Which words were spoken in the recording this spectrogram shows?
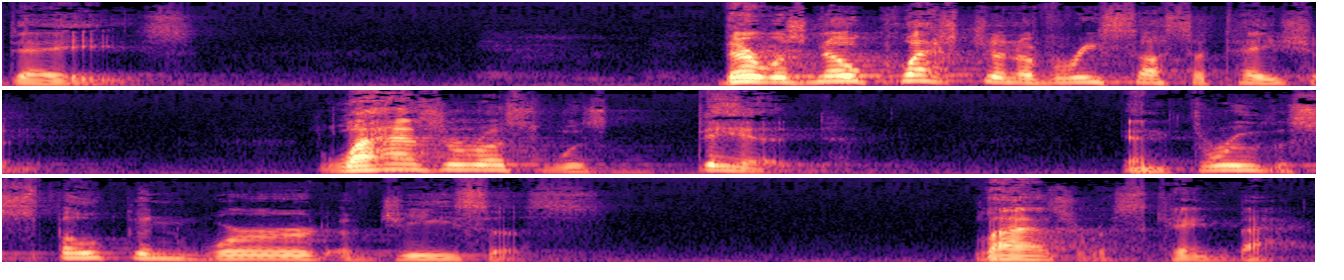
days. There was no question of resuscitation. Lazarus was dead, And through the spoken word of Jesus, Lazarus came back.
